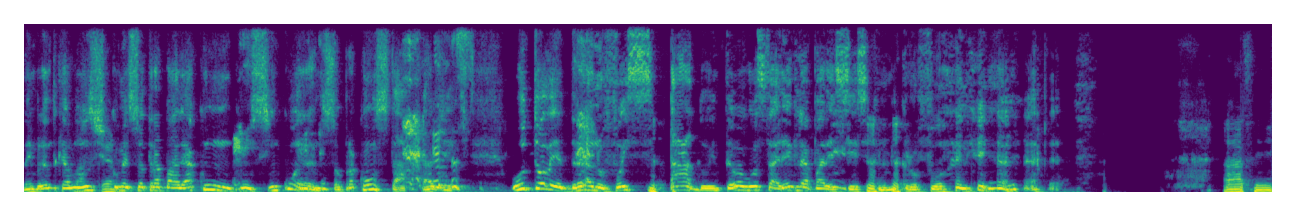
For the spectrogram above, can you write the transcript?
Lembrando que a Luz Bacana. começou a trabalhar com, com cinco anos, só para constar, tá, gente? O Toledano foi citado, então eu gostaria que ele aparecesse aqui no microfone. ah, sim.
